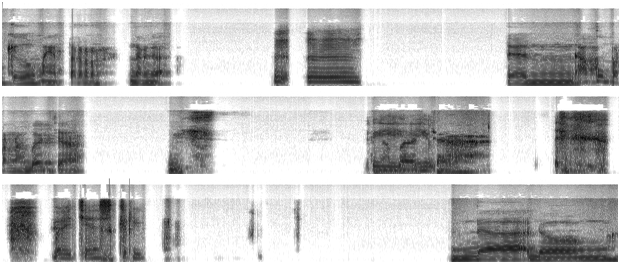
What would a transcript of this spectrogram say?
km, bener nggak? Mm-mm. Dan aku pernah baca, wih, pernah Iya, baca, baca skrip. enggak dong.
